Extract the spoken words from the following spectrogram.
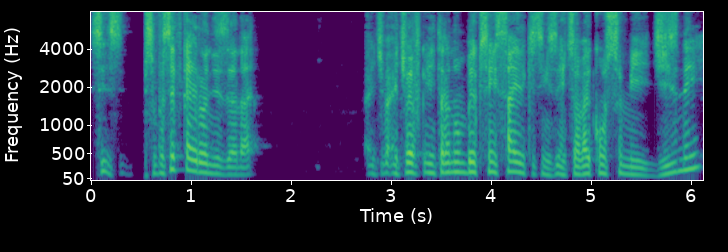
Se, se você ficar ironizando, a, a, gente vai, a gente vai entrar num beco sem saída, que assim, a gente só vai consumir Disney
